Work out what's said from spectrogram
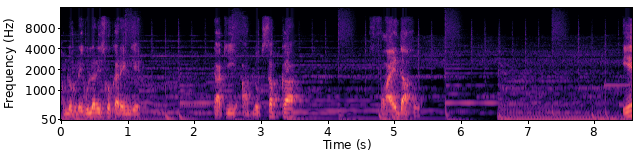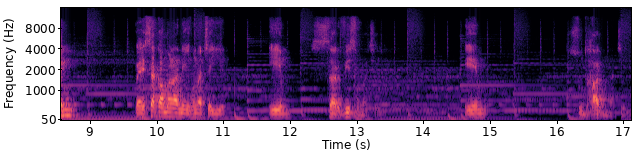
हम लोग रेगुलर इसको करेंगे ताकि आप लोग सबका फ़ायदा हो। एम पैसा कमाना नहीं होना चाहिए, एम सर्विस होना चाहिए, एम सुधार होना चाहिए।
